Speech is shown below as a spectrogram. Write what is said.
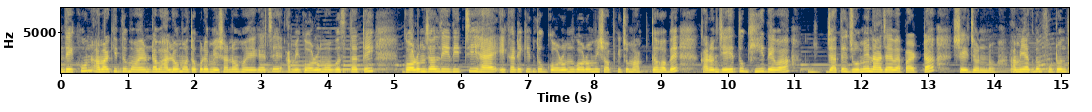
দেখুন, আমার কিন্তু ময়নটা ভালো মতো করে মেশানো হয়ে গেছে। আমি গরম অবস্থাতেই গরম জল দিয়ে দিচ্ছি। হ্যাঁ এখানে কিন্তু গরম গরমই সব কিছু মাখতে হবে। কারণ যেহেতু ঘি দেওয়া, যাতে জমে না যায় ব্যাপারটা, সেই জন্য। আমি একদম ফুটন্ত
